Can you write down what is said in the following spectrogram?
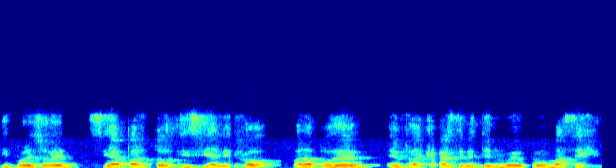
y por eso él se apartó y se alejó para poder enfrascarse en este nuevo masaje.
